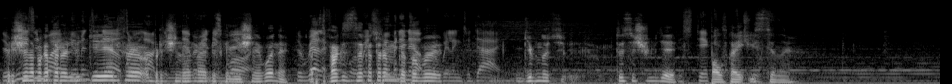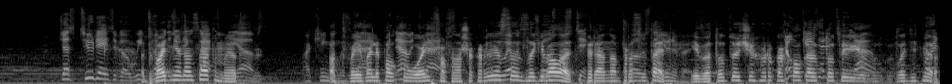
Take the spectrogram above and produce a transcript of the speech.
Причина, по которой люди эльфы обречены на бесконечные войны. Артефакт, за которым готовы гибнуть тысячи людей. Палка истины. Два дня назад мы от... отвоевали палку у эльфов, наше королевство загибало, теперь она процветает. И в отутучих руках палка тот и владеет мир.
